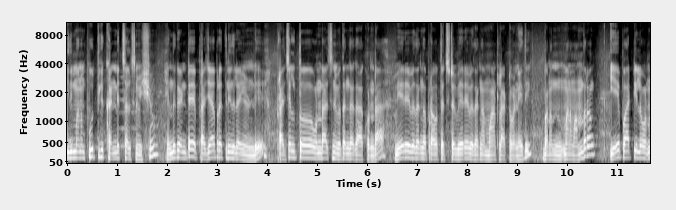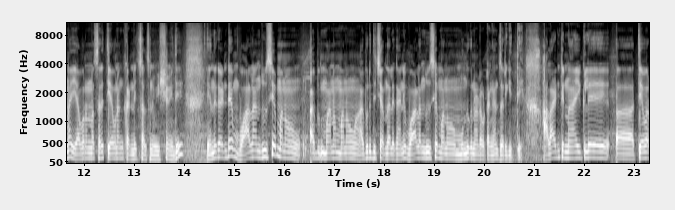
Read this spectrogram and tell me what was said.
ఇది మనం పూర్తిగా ఖండించాల్సిన విషయం. ఎందుకంటే ప్రజాప్రతినిధులు అయి ఉండి ప్రజలతో ఉండాల్సిన విధంగా కాకుండా వేరే విధంగా ప్రవర్తించడం వేరే విధంగా మాట్లాడటం అనేది మనం మనం అందరం ఏ పార్టీలో ఉన్నా ఎవరున్నా సరే తీవ్రంగా ఖండించాల్సిన విషయం ఇది. ఎందుకంటే వాళ్ళని చూసే మనం అభి మనం మనం అభివృద్ధి చెందాలి కానీ వాళ్ళని చూసే మనం ముందుకు నడవటం కానీ జరిగిద్ది. అలాంటి నాయకులే తీవ్ర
